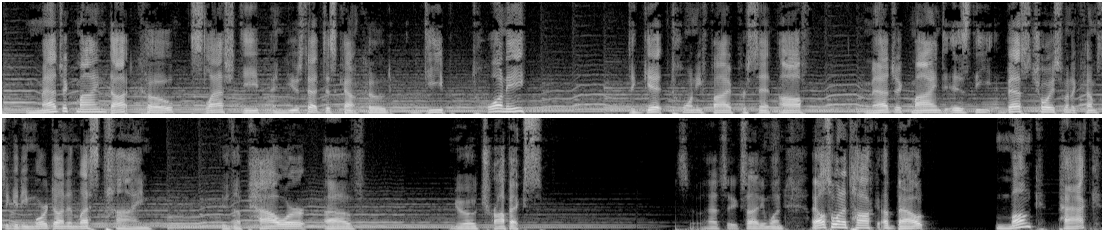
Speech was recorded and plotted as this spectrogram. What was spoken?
magicmind.co slash deep and use that discount code deep20 to get 25% off Magic Mind is the best choice when it comes to getting more done in less time through the power of nootropics. So that's an exciting one. I also want to talk about Munk Pack,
